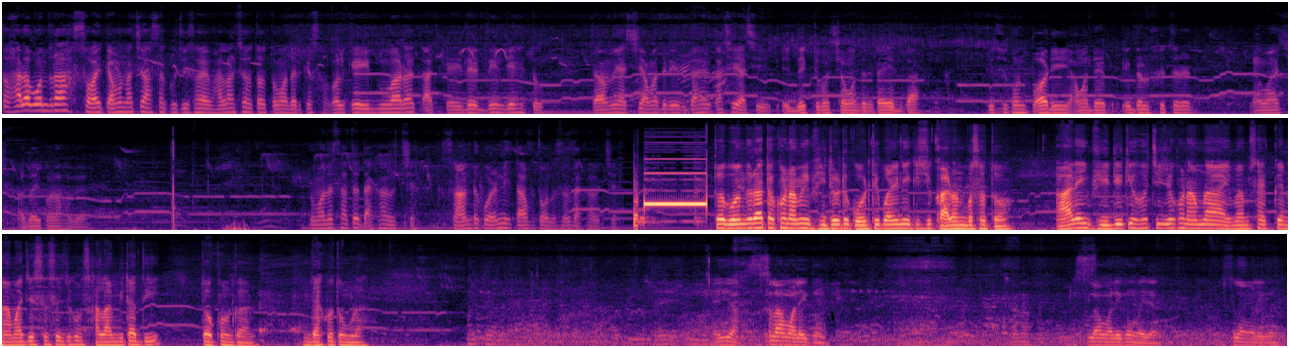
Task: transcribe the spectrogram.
তো হ্যালো বন্ধুরা, সবাই কেমন আছো? আশা করছি সবাই ভালো আছো। তো তোমাদেরকে সকলকে ঈদ মুবারক। আজকে ঈদের দিন যেহেতু, তো আমি আছি আমাদের ঈদগাহের কাছেই আছি। এই দেখতে পাচ্ছি আমাদের এটা ঈদগাহ। কিছুক্ষণ পরই আমাদের ঈদ উল ফিতরের নামাজ আদায় করা হবে। তোমাদের সাথে দেখা হচ্ছে। স্নানটা করে নি তারপর তোমাদের সাথে দেখা হচ্ছে। তো বন্ধুরা, তখন আমি ভিডিওটা করতে পারিনি কিছু কারণবশত। আর এই ভিডিওটি হচ্ছে যখন আমরা ইমাম সাহেবকে নামাজের শেষে যখন সালামিটা দিই, তখনকার। দেখো তোমরা। এই আসসালামু আলাইকুম আসসালামু আলাইকুম ভাইজান আসসালামু আলাইকুম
